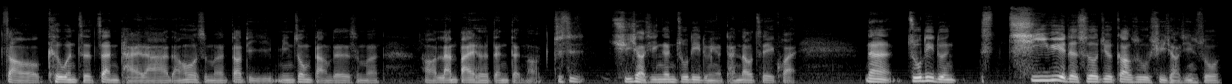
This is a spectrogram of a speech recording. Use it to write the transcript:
找柯文哲站台啦，然后什么到底民众党的什么好蓝白河等等哦，就是徐小新跟朱立伦有谈到这一块。那朱立伦七月的时候就告诉徐小新说：“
